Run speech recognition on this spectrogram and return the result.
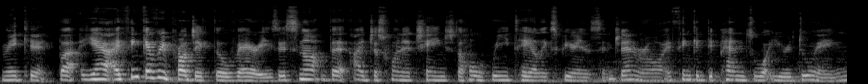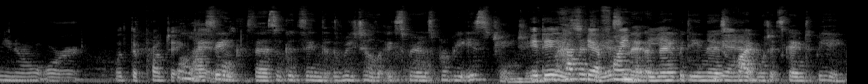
make it but yeah i think every project though varies it's not that i just want to change the whole retail experience in general i think it depends what you're doing you know or what the project well, I think there's a good thing that the retail experience probably is changing. It is, Rapidly, yeah, finally. It? And nobody knows yeah. quite what it's going to be.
